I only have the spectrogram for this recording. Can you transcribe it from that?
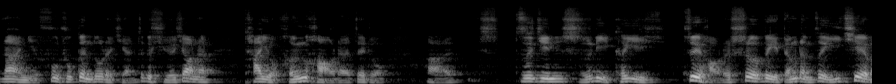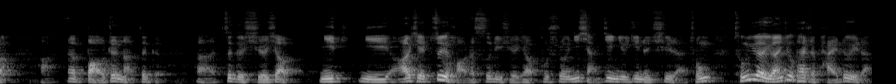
那你付出更多的钱。这个学校呢，它有很好的这种啊资金实力，可以最好的设备等等这一切吧啊，那保证了这个啊这个学校。你你，而且最好的私立学校不是说你想进就进得去的，从从幼儿园就开始排队的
